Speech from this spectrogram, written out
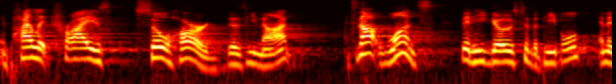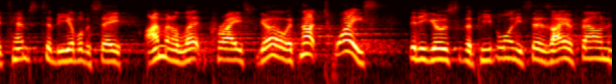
And Pilate tries so hard, does he not? It's not once that he goes to the people and attempts to be able to say, I'm going to let Christ go. It's not twice that he goes to the people and he says, I have found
